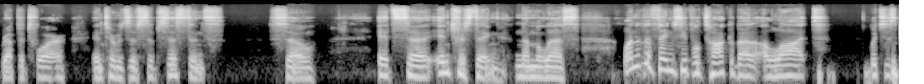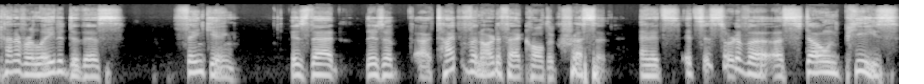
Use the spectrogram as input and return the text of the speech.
repertoire in terms of subsistence. So it's uh, interesting nonetheless. One of the things people talk about a lot, which is kind of related to this thinking, is that there's a, a type of an artifact called a crescent, and it's it's just sort of a, a stone piece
